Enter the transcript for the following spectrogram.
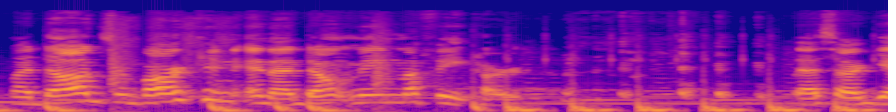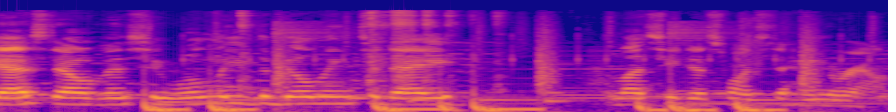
My dogs are barking, and I don't mean my feet hurt. That's our guest, Elvis, who will leave the building today unless he just wants to hang around.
